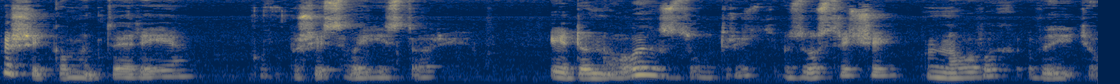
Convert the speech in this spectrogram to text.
пишіть коментарі, пишіть свої історії. І до нових зустрічей в нових відео.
